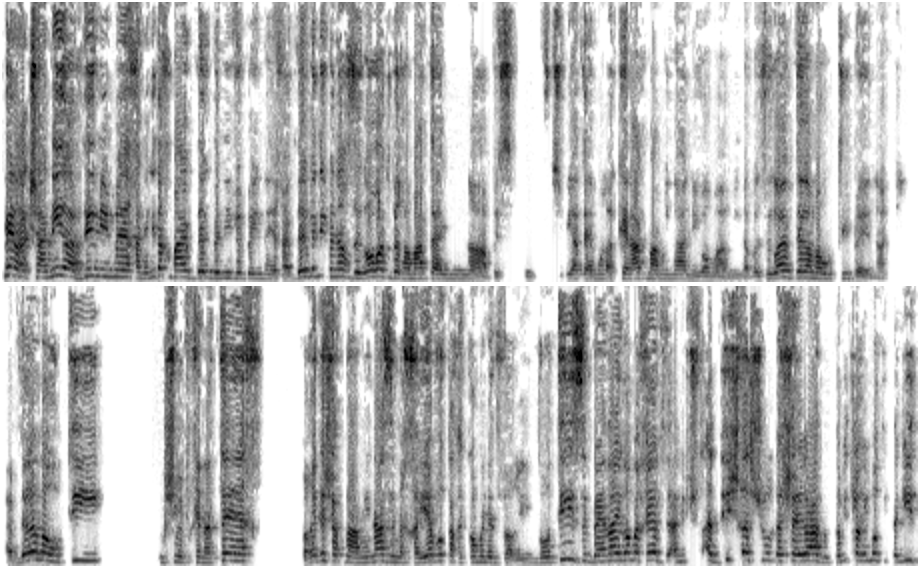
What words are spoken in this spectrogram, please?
כן, רק שאני, להבדיל ממך, אני אגיד לך מה ההבדל ביני ובינך. ההבדל ביני ובינך זה לא רק ברמת האמונה, בסוגיית האמונה. כן, את מאמינה, אני לא מאמין, אבל זה לא ההבדל המהותי בעיניי. ההבדל המהותי הוא שמבחינתך, ברגע שאת מאמינה זה מחייב אותך לכל מיני דברים, ואותי זה בעיניי לא מחייב, זה- אני פשוט אדיש לשאלה הזאת. תמיד שואלים אותי, תגיד,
